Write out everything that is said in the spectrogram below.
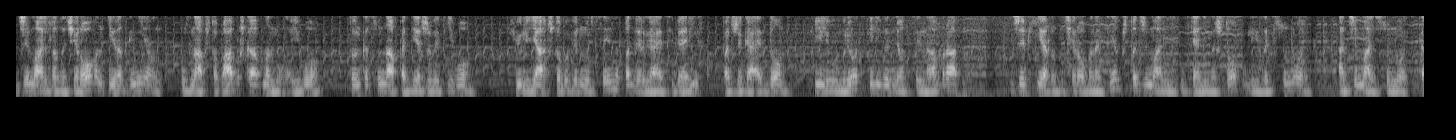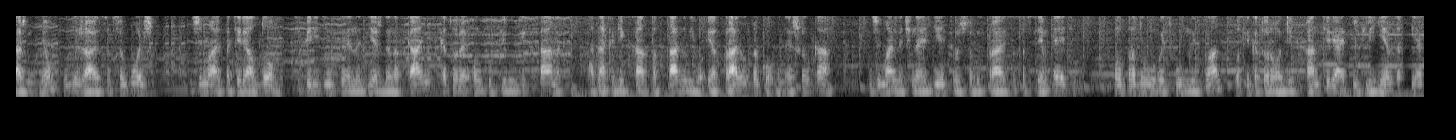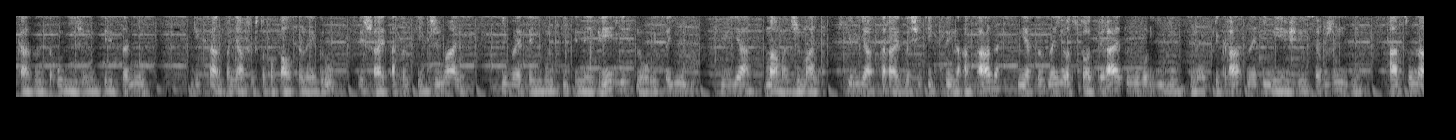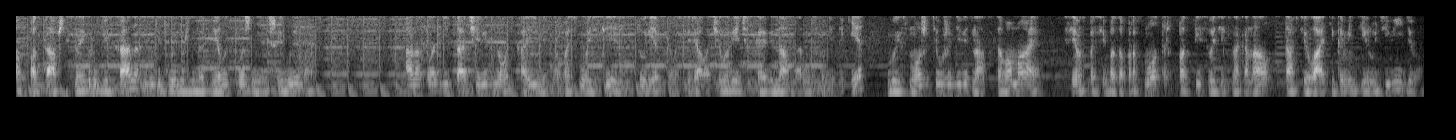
Джемаль разочарован и разгневан, узнав, что бабушка обманула его. Только Суна поддерживает его. Хюлья, чтобы вернуть сына, подвергает себя риску, поджигает дом. Или умрет, или вернет сына обратно. Джефхер разочарована тем, что Джемаль, несмотря ни на что, близок с Суной, а Джемаль с Суной с каждым днем приближаются все больше. Джемаль потерял дом, теперь единственная надежда на ткани, которые он купил у Гекхана, однако Гекхан подставил его и отправил бракованные шелка. Джемаль начинает действовать, чтобы справиться со всем этим. Он продумывает умный план, после которого Гекхан теряет и клиентов и оказывается униженным перед самим. Гекхан, понявший, что попался на игру, решает отомстить Джемалю. И в этой его мстительной игре есть новый союзник – Хюлья, мама Джемаля. Хюлья, стараясь защитить сына от ада, не осознает, что отбирает у него единственное прекрасное, имеющееся в жизни. А Суна, поддавшись на игру Гекхана, будет вынуждена сделать сложнейший выбор а насладиться очередной, а именно восьмой серией турецкого сериала «Человеческая вина» на русском языке вы сможете уже 19 мая. Всем спасибо за просмотр, подписывайтесь на канал, ставьте лайки, комментируйте видео.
